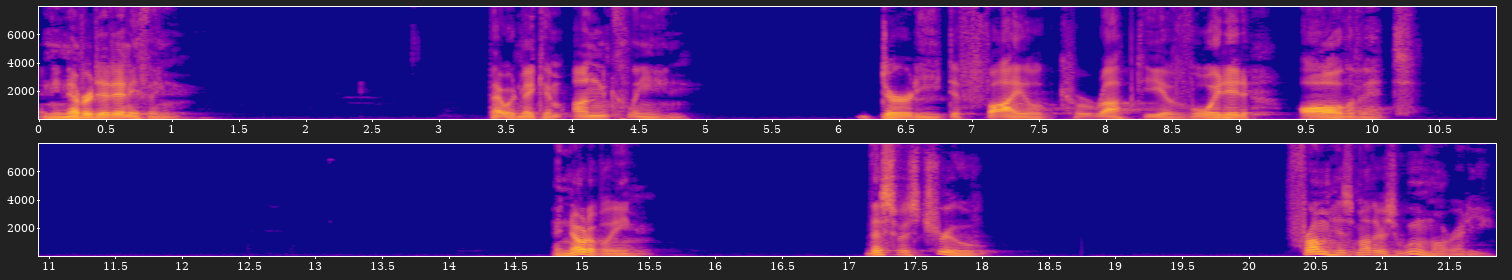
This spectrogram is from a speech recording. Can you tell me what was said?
And he never did anything that would make him unclean, dirty, defiled, corrupt. He avoided all of it. And notably, this was true from his mother's womb already.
